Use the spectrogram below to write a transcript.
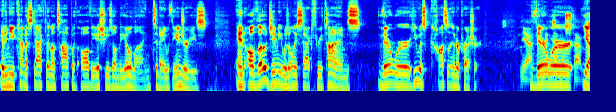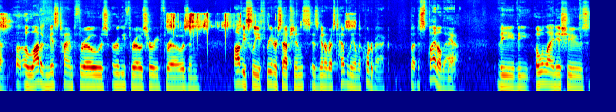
and then you kind of stack that on top with all the issues on the O line today with the injuries, and although Jimmy was only sacked three times, there were he was constantly under pressure Yeah. there were yeah a, a lot of mistimed throws early throws hurried throws and obviously three interceptions is going to rest heavily on the quarterback but despite all that Yeah. the the o-line issues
